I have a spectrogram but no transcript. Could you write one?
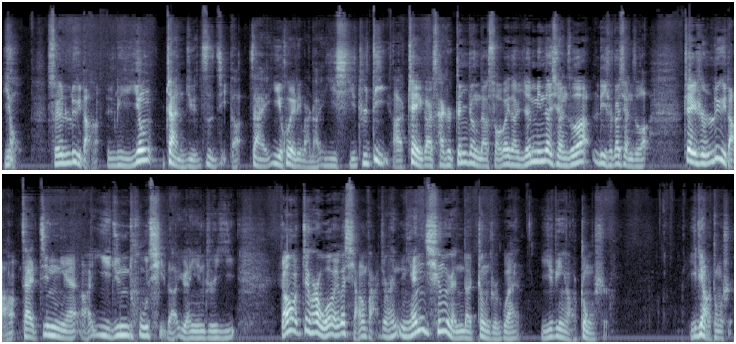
有。所以绿党理应占据自己的在议会里边的一席之地啊，这个才是真正的所谓的人民的选择，历史的选择。这是绿党在今年啊异军突起的原因之一。然后这块我有一个想法，就是年轻人的政治观一定要重视，一定要重视，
